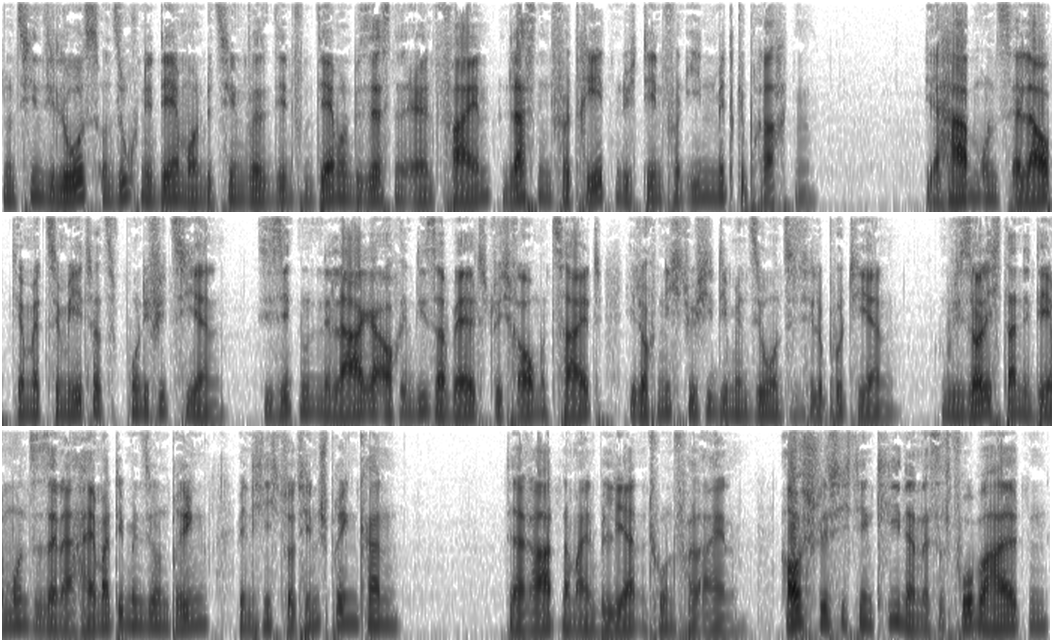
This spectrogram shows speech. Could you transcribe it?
Nun ziehen Sie los und suchen den Dämon bzw. den vom Dämon besessenen Ellen Fine und lassen ihn vertreten durch den von Ihnen mitgebrachten. Wir haben uns erlaubt, Ihr Metzometer zu modifizieren. Sie sind nun in der Lage, auch in dieser Welt durch Raum und Zeit, jedoch nicht durch die Dimension zu teleportieren. Und wie soll ich dann den Dämon zu seiner Heimatdimension bringen, wenn ich nicht dorthin springen kann? Der Rat nahm einen belehrenden Tonfall ein. Ausschließlich den Cleanern ist es vorbehalten,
